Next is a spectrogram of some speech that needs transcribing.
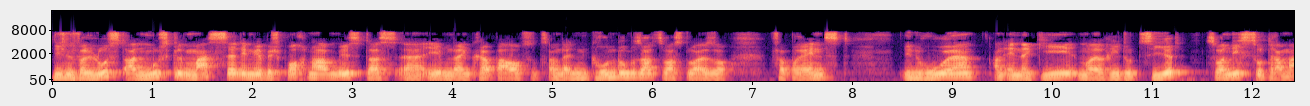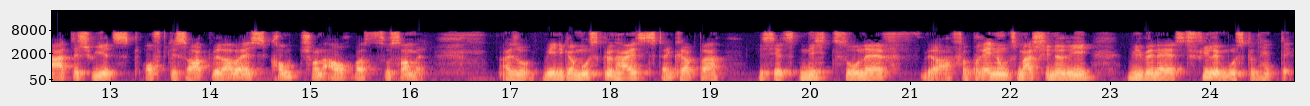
diesen Verlust an Muskelmasse, den wir besprochen haben, ist, dass äh, eben dein Körper auch sozusagen deinen Grundumsatz, was du also verbrennst, in Ruhe an Energie mal reduziert. zwar nicht so dramatisch, wie jetzt oft gesagt wird, aber es kommt schon auch was zusammen. Also weniger Muskeln heißt, dein Körper ist jetzt nicht so eine ja, Verbrennungsmaschinerie, wie wenn er jetzt viele Muskeln hätte.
